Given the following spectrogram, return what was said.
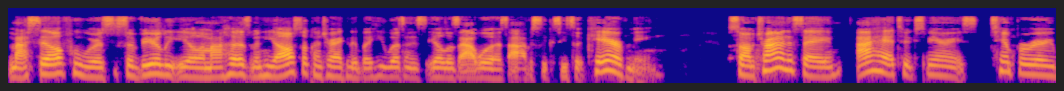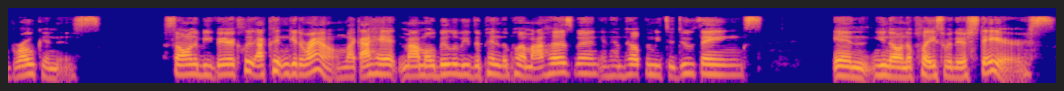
myself who was severely ill, and my husband, he also contracted it, but he wasn't as ill as I was, obviously, because he took care of me. So I'm trying to say I had to experience temporary brokenness. So I want to be very clear. I couldn't get around. Like I had my mobility depended upon my husband and him helping me to do things in, you know, in a place where there's stairs.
